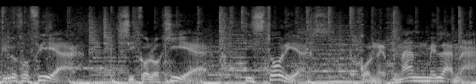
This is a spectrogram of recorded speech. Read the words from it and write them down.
Filosofía, psicología, historias con Hernán Melana.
